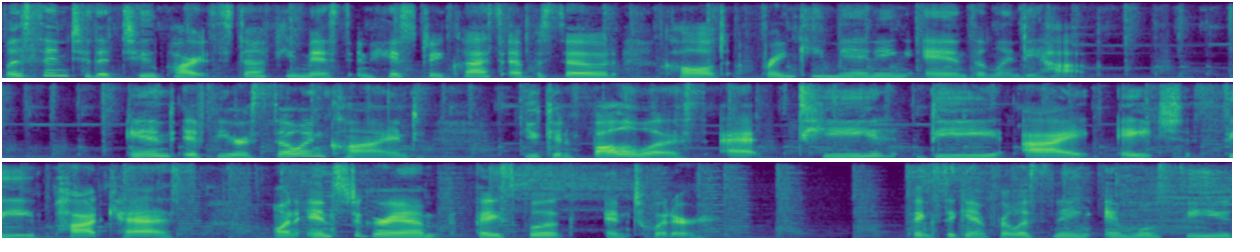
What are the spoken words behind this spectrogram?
listen to the two part Stuff You Missed in History class episode called Frankie Manning and the Lindy Hop. And if you're so inclined, you can follow us at TDIHC Podcast on Instagram, Facebook, and Twitter. Thanks again for listening, and we'll see you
